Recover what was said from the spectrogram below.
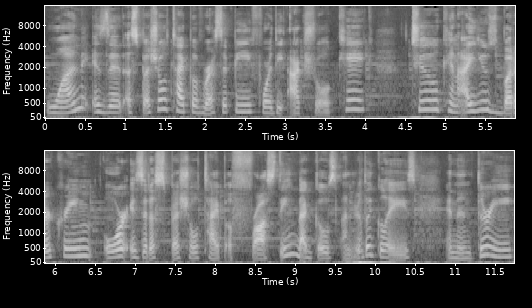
one is it a special type of recipe for the actual cake Two, can I use buttercream or is it a special type of frosting that goes under the glaze? And then three,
